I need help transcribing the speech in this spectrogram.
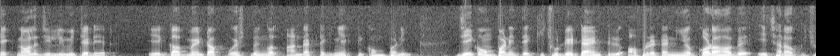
টেকনোলজি লিমিটেডের a government of West Bengal undertaking একটি কোম্পানি যেই কোম্পানিতে কিছু ডেটা এন্ট্রি অপারেটর নিয়োগ করা হবে। এছাড়াও কিছু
